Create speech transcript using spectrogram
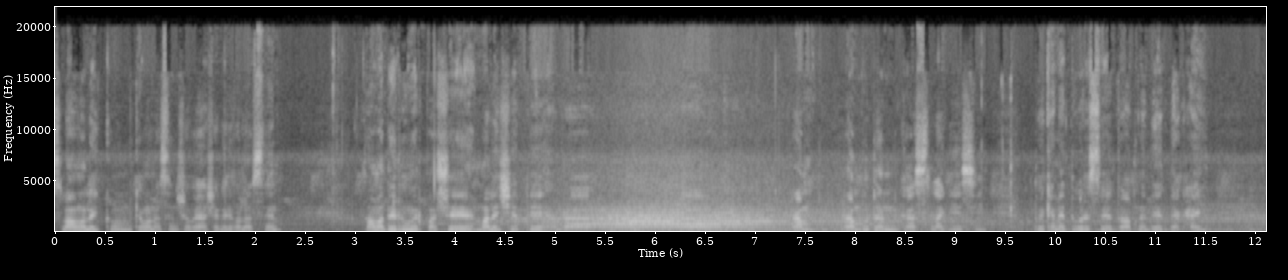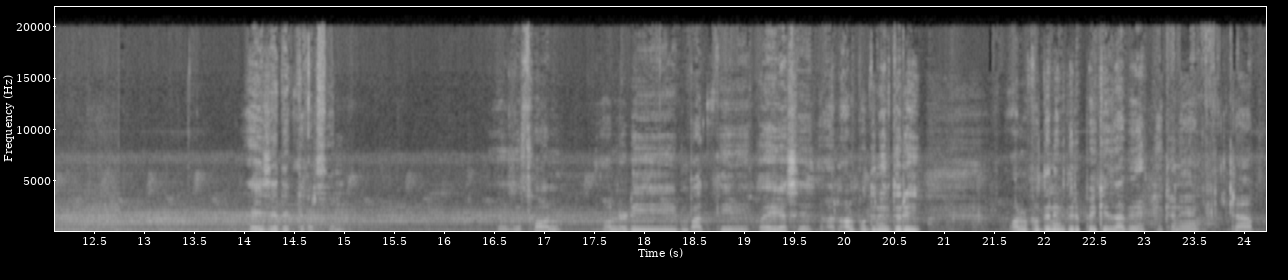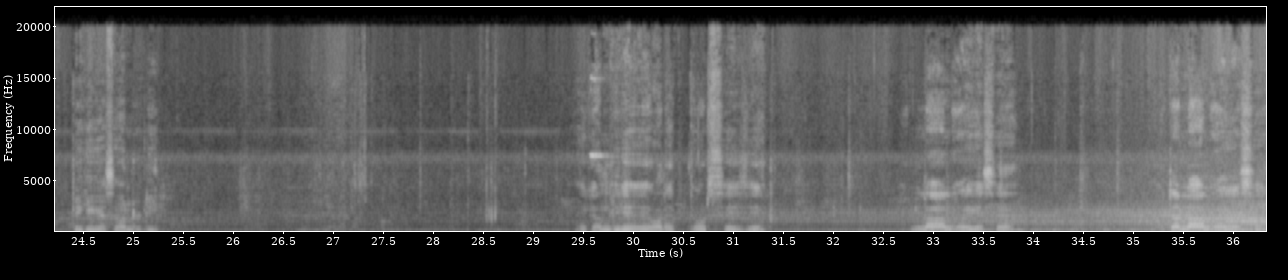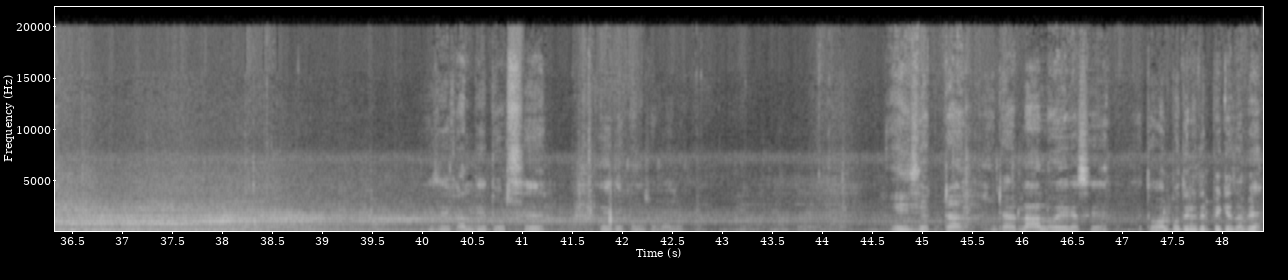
আসসালামু আলাইকুম, কেমন আছেন সবাই? আশা করি ভালো আছেন। তো আমাদের রুমের পাশে মালয়েশিয়াতে আমরা রাম, রামবুটান গাছ লাগিয়েছি। তো এখানে ধরেছে, তো আপনাদের দেখাই। এই যে দেখতে পাচ্ছেন, এই যে ফল অলরেডি বাতি হয়ে গেছে। আর অল্প দিনের ভিতরেই, অল্প দিনের ভিতরে পেকে যাবে। এখানে একটা পেকে গেছে অলরেডি। এখান দিয়ে অনেক ধরছে এই যে। লাল হয়ে গেছে। এটা লাল হয়ে গেছে। যে এখান দিয়ে ধরছে। এই দেখুন জবা এই যে একটা, এটা লাল হয়ে গেছে। তো অল্প দিনের পেকে যাবে।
